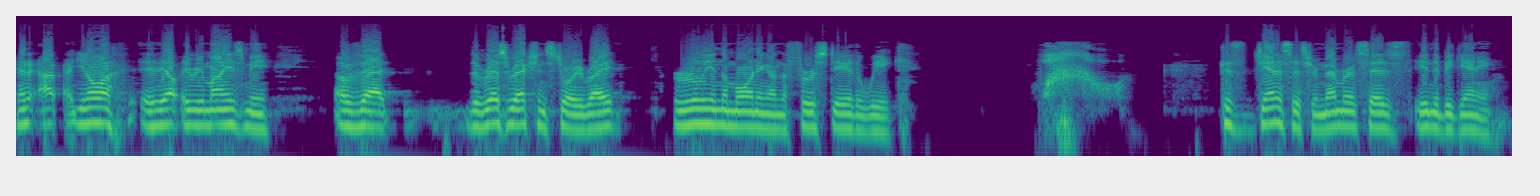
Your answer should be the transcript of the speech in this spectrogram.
And I, you know, it, it reminds me of that the resurrection story, right? Early in the morning on the first day of the week. Wow. Because Genesis, remember, it says in the beginning.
